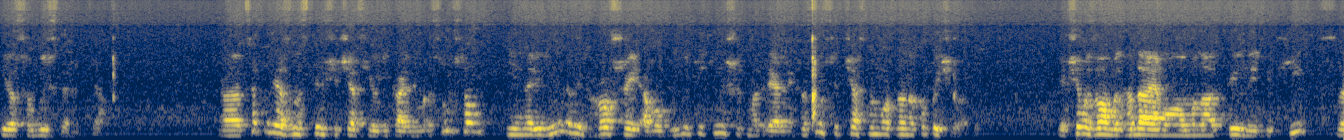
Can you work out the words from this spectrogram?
і особисте життя. Це пов'язано з тим, що час є унікальним ресурсом, і на відміну від грошей або будь-яких інших матеріальних ресурсів, час не можна накопичувати. Якщо ми з вами згадаємо моноактивний підхід е,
